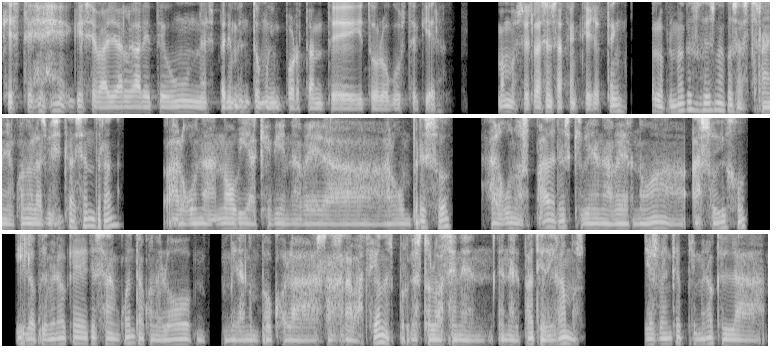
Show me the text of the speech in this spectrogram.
que, esté, que se vaya al garete un experimento muy importante y todo lo que usted quiera. Vamos, es la sensación que yo tengo. Lo primero que sucede es una cosa extraña. Cuando las visitas entran, alguna novia que viene a ver a algún preso, algunos padres que vienen a ver ¿no? a, su hijo, y lo primero que, se dan cuenta cuando luego miran un poco las, grabaciones, porque esto lo hacen en, en, el patio, digamos, ellos ven que primero que la,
